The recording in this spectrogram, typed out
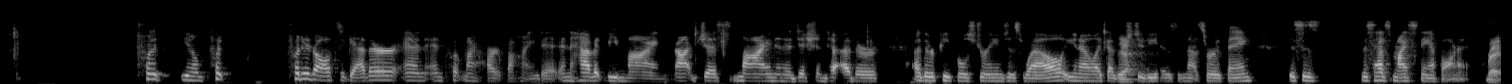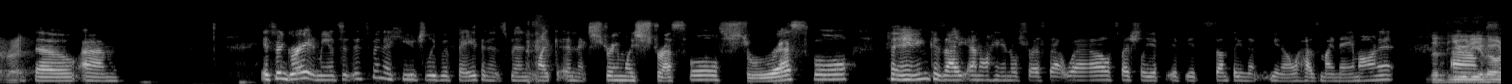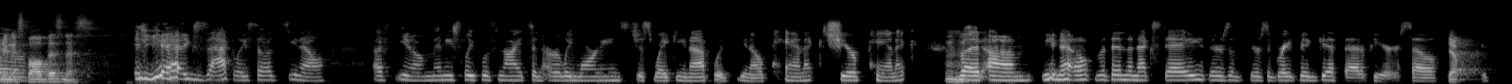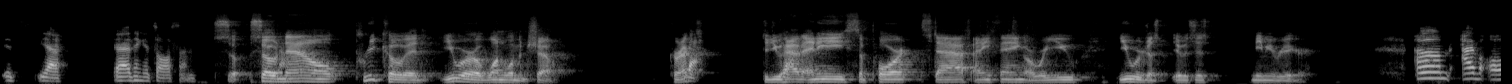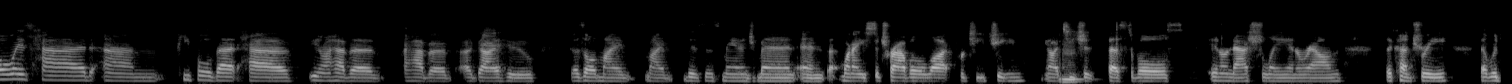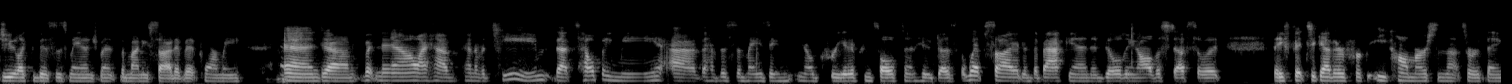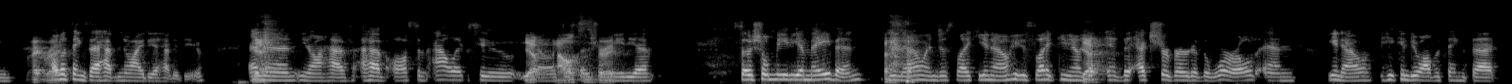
put you know put put it all together and and put my heart behind it and have it be mine not just mine in addition to other other people's dreams as well you know like other Yeah. studios and that sort of thing. This is this has my stamp on it. Right right. So um it's been great. I mean, it's it's been a huge leap of faith, and it's been like an extremely stressful, stressful thing because I, I don't handle stress that well, especially if, if it's something that you know has my name on it. the beauty Um, of owning a small business yeah, exactly. So it's you know, a, you know, many sleepless nights and early mornings, just waking up with you know panic, sheer panic. Mhm. But um, you know, but then the next day there's a there's a great big gift that appears. So yep it, it's yeah, I think it's awesome. so so now pre-covid you were a one-woman show correct Yeah. did you Yeah. have any support staff anything or were you you were just it was just mimi rieger Um, I've always had um, people that have, you know, I have a I have a, a guy who does all my my business management, and when I used to travel a lot for teaching, you know, I Mhm. teach at festivals internationally and around the country that would do like the business management, the money side of it for me. Mm-hmm. And um, but now I have kind of a team that's helping me. Uh, I have this amazing, you know, creative consultant who does the website and the back end and building all the stuff so it they fit together for e-commerce and that sort of thing. Right, right. All the things I have no idea how to do. And yeah. then you know I have I have awesome Alex who you yep, know is Alex social media social media maven, you know, and just like you know he's like you know yeah. the, the extrovert of the world and you know he can do all the things that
